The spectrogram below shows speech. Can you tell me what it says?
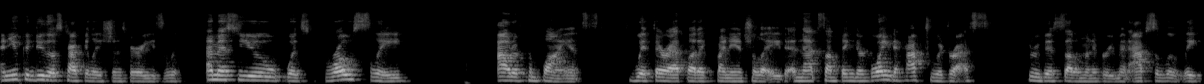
and you can do those calculations very easily. MSU was grossly out of compliance with their athletic financial aid, and that's something they're going to have to address through this settlement agreement, absolutely.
